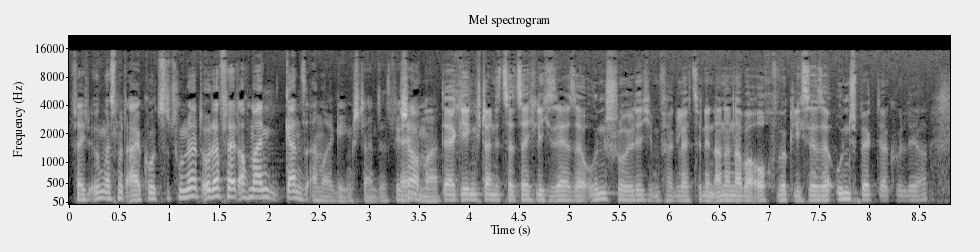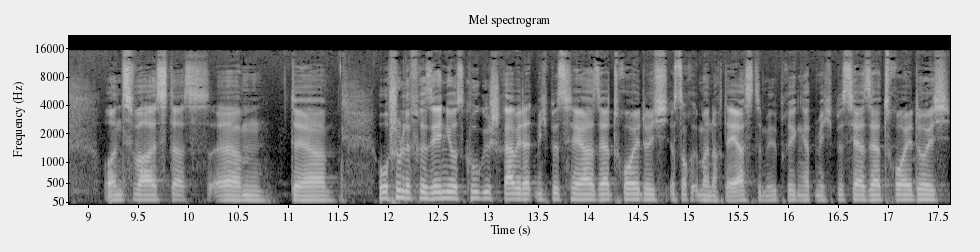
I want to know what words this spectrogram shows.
vielleicht irgendwas mit Alkohol zu tun hat oder vielleicht auch mal ein ganz anderer Gegenstand ist. Wir schauen Ähm, mal. Der Gegenstand ist tatsächlich sehr, sehr unschuldig im Vergleich zu den anderen, aber auch wirklich sehr, sehr unspektakulär. Und zwar ist das ähm, der Hochschule Fresenius Kugelschreiber, der hat mich bisher sehr treu durch, ist auch immer noch der erste im Übrigen, hat mich bisher sehr treu durch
